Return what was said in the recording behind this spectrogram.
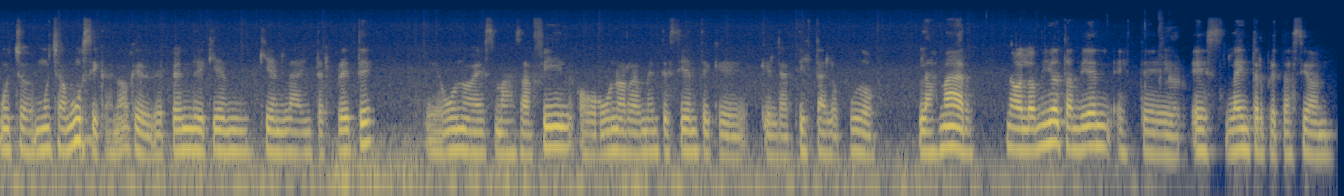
muchos, mucha música, ¿no? Que depende quién, quién la interprete. Eh, uno es más afín o uno realmente siente que, el artista lo pudo plasmar. No, lo mío también este, es la interpretación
